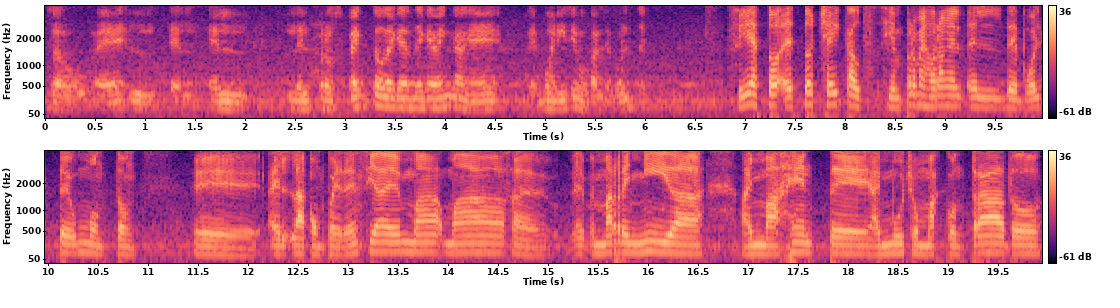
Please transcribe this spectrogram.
So, el, el, el, prospecto de que, de que vengan es, buenísimo para el deporte. Sí, esto, estos shakeouts siempre mejoran el, el deporte un montón. Eh, la competencia es más, más, es más reñida, hay más gente, hay muchos más contratos,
